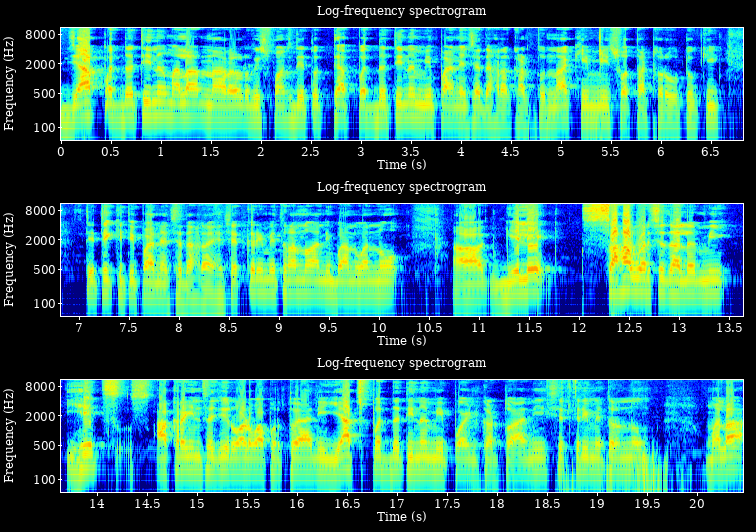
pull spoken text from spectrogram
ज्या पद्धतीनं मला नारळ रिस्पॉन्स देतो त्या पद्धतीनं मी पाण्याच्या धारा काढतो. ना की मी स्वतः ठरवतो की तेथे किती पाण्याच्या धारा आहेत. शेतकरी मित्रांनो आणि बांधवांनो गेले सहा वर्ष झालं मी हेच अकरा इंचाची रॉड वापरतो आहे आणि याच पद्धतीनं मी पॉईंट काढतो. आणि शेतकरी मित्रांनो मला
